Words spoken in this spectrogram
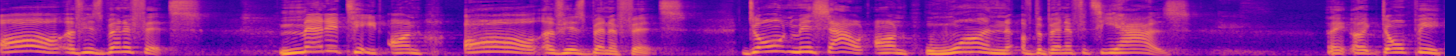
all of his benefits. Meditate on all of his benefits. Don't miss out on one of the benefits he has. Like, like don't, be,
